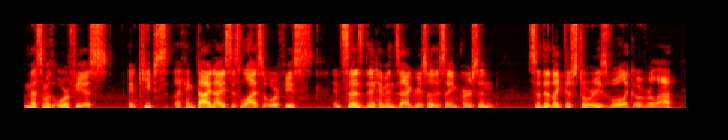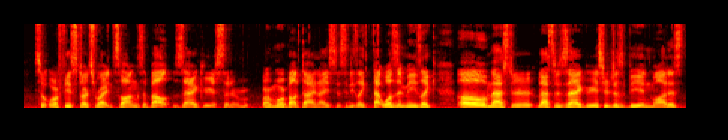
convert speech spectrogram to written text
messing with Orpheus and keeps. I think Dionysus lies to Orpheus and says that him and Zagreus are the same person, so that like their stories will like overlap. So Orpheus starts writing songs about Zagreus that are, are more about Dionysus, and he's like, "That wasn't me." He's like, "Oh, Master Master Zagreus, you're just being modest."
